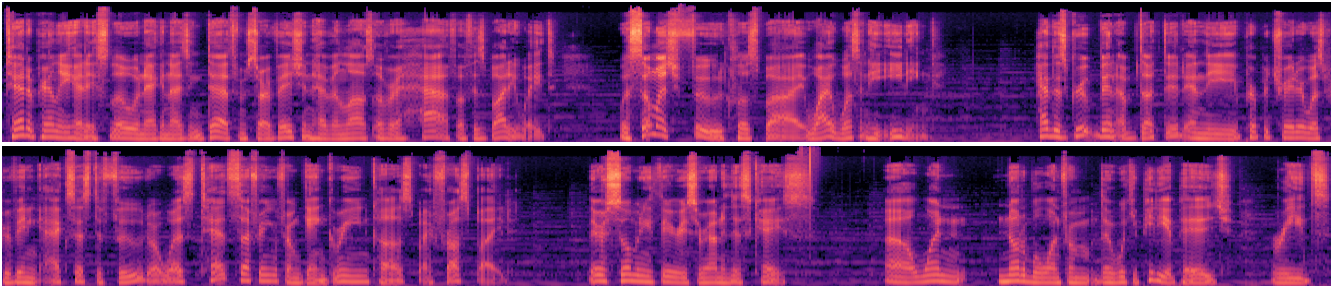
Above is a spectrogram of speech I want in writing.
Ted apparently had a slow and agonizing death from starvation, having lost over half of his body weight. With so much food close by, why wasn't he eating? Had this group been abducted and the perpetrator was preventing access to food, or was Ted suffering from gangrene caused by frostbite? There are so many theories surrounding this case. Uh, one notable one from the Wikipedia page reads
